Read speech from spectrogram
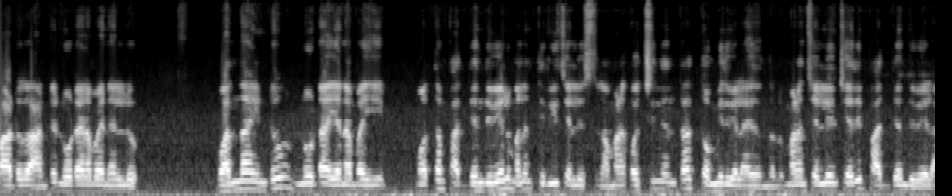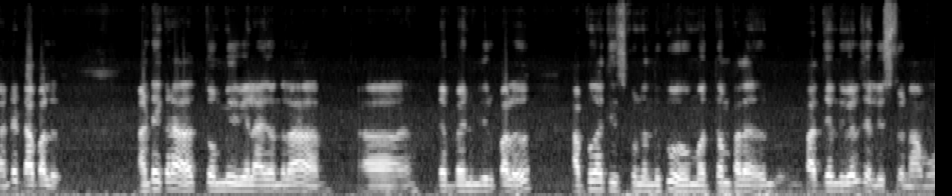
పాటుగా అంటే నూట ఎనభై నెలలు వంద ఇంటూ నూట ఎనభై మొత్తం పద్దెనిమిది వేలు మనం తిరిగి చెల్లిస్తున్నాం. మనకు వచ్చింది ఎంత? తొమ్మిది వేల ఐదు వందలు. మనం చెల్లించేది పద్దెనిమిది వేలు. అంటే డబల్. అంటే ఇక్కడ తొమ్మిది వేల ఐదు వందల డెబ్బై ఎనిమిది రూపాయలు అప్పుగా తీసుకున్నందుకు మొత్తం పద పద్దెనిమిది వేలు చెల్లిస్తున్నాము.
